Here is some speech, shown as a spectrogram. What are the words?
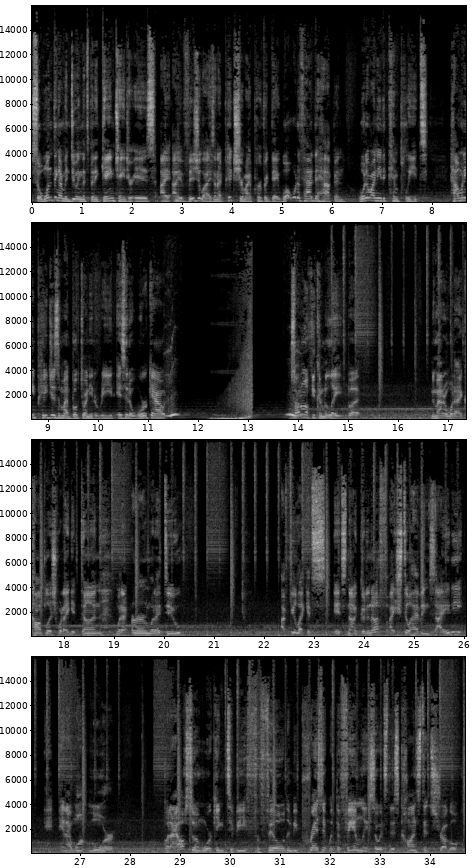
So one thing I've been doing that's been a game changer is I, I visualize and I picture my perfect day. What would have had to happen? What do I need to complete? How many pages of my book do I need to read? Is it a workout? So I don't know if you can relate, but no matter what I accomplish, what I get done, what I earn, what I do, I feel like it's it's not good enough. I still have anxiety and I want more but I also am working to be fulfilled and be present with the family. So it's this constant struggle.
